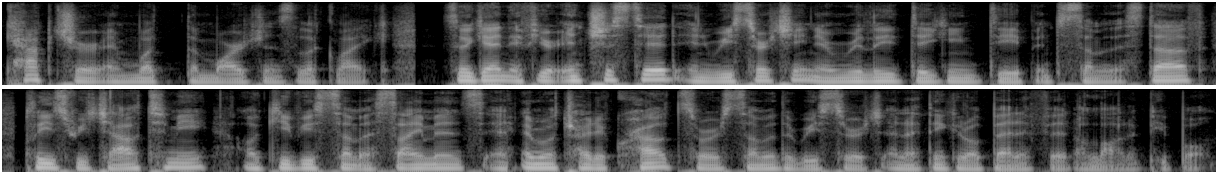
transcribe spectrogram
capture and what the margins look like. So again, if you're interested in researching and really digging deep into some of this stuff, please reach out to me. I'll give you some assignments and we'll try to crowdsource some of the research and I think it'll benefit a lot of people.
